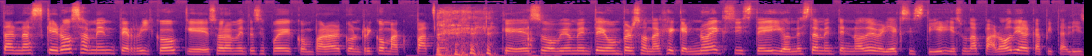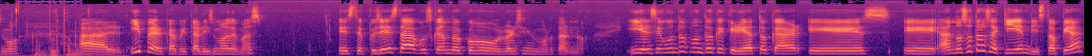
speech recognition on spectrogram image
tan asquerosamente rico que solamente se puede comparar con Rico MacPato, que es obviamente un personaje que no existe y honestamente no debería existir y es una parodia al capitalismo, al hipercapitalismo además. Este, pues ya estaba buscando cómo volverse inmortal, ¿no? Y el segundo punto que quería tocar es eh, a nosotros aquí en Distopia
